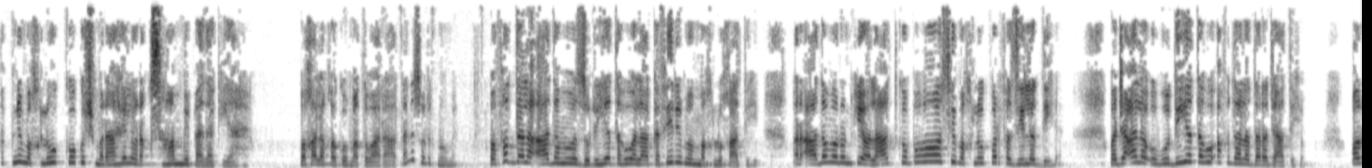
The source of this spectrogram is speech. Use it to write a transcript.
اپنی مخلوق کو کچھ مراحل اور اقسام میں پیدا کیا ہے۔ وہ خلق کو متوارا آتا ہے نا سورت نو میں۔ وفد اللہ آدم و ضروریت اللہ کثیر مخلوقات ہی اور آدم اور ان کی اولاد کو بہت سی مخلوق پر فضیلت دی ہے۔ وجا ابودیت افضل درجات اور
